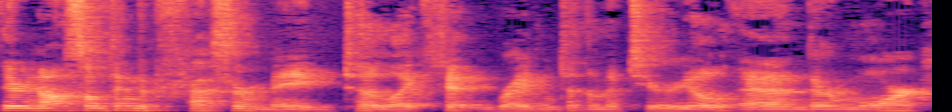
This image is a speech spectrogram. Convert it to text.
they're not something the professor made to like fit right into the material and they're more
